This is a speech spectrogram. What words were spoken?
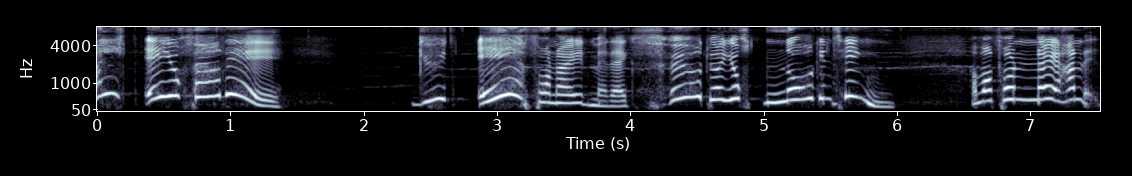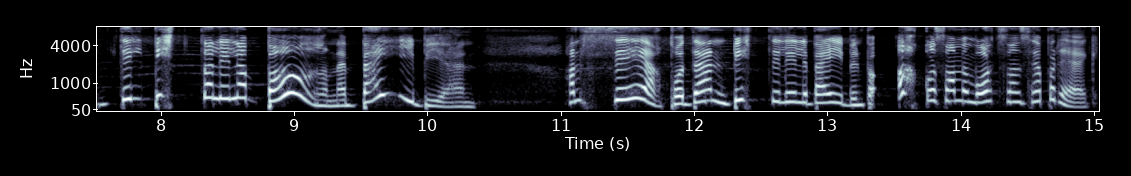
alt er gjort ferdig. Gud er fornøyd med deg før du har gjort noen ting. Han var fornøyd. Han, det bitte lille barnet, babyen. Han ser på den bitte lille babyen på akkurat samme måte som han ser på deg.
